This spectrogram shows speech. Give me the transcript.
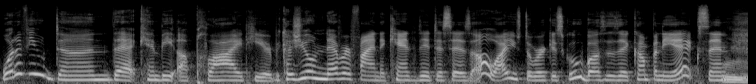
what have you done that can be applied here? Because you'll never find a candidate that says, "Oh, I used to work at school buses at company X and hmm.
